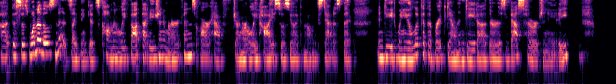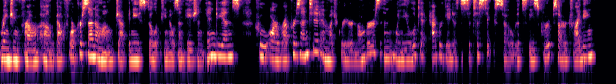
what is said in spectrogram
uh, this is one of those myths. I think it's commonly thought that Asian Americans are have generally high socioeconomic status, but Indeed, when you look at the breakdown in data, there is vast heterogeneity, ranging from um, about 4% among Japanese, Filipinos, and Asian Indians, who are represented in much greater numbers. And when you look at aggregated statistics, so it's these groups that are driving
